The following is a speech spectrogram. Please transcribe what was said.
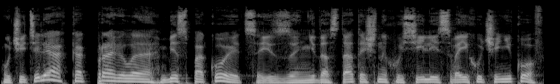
Учителя, как правило, беспокоятся из-за недостаточных усилий своих учеников,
